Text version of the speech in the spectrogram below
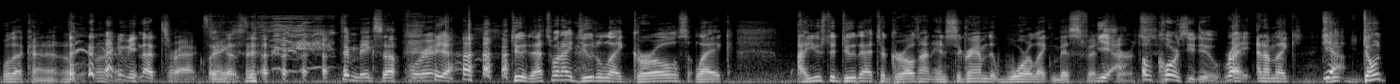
Well, that kind of. Oh, right. I mean, that tracks. I Thanks. guess. that makes up for it. Yeah. dude that's what i do to like girls like i used to do that to girls on instagram that wore like misfit yeah. shirts Of course you do. Right. and, and i'm like Yeah. don't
